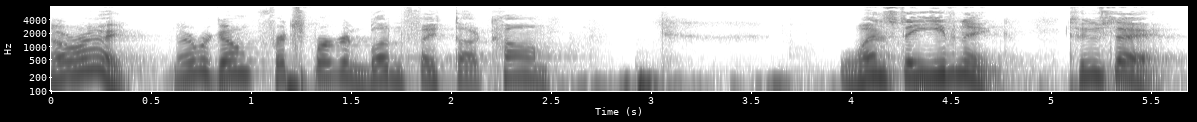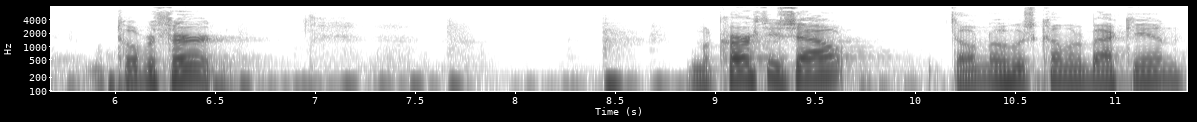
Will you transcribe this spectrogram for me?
All right, there we go. Fritz Berggren and bloodandfaith.com. Wednesday evening, Tuesday, October 3rd. McCarthy's out. Don't know who's coming back in.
